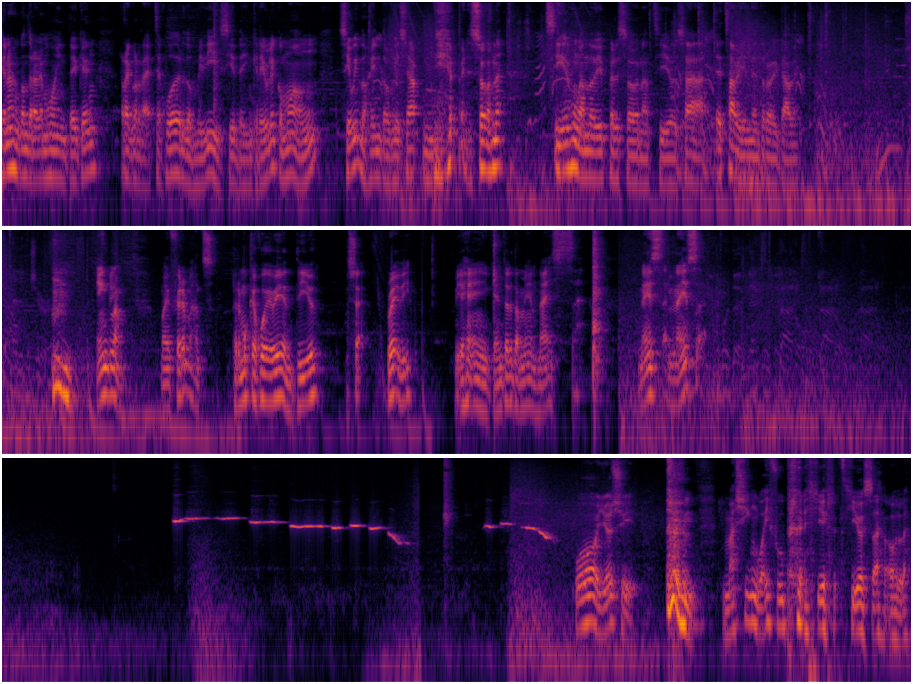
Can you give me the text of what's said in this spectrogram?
que nos encontraremos en Tekken. Recordad, este juego del 2017, increíble como aún sigue habiendo gente, aunque sea 10 personas, siguen jugando 10 personas, tío. O sea, está bien dentro de cabe. England, my fair. Esperemos que juegue bien, tío. O sea, ready. Bien, que entre también. Nice. Nice, nice. Wow, Yoshi. Machine Waifu Player, tío, esa hola.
